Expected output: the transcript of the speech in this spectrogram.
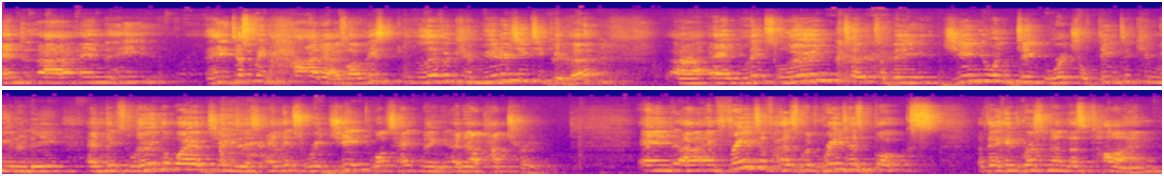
And, uh, and he, he just went hard out. He's like, let's live a community together uh, and let's learn to, to be genuine, deep, rich, authentic community and let's learn the way of Jesus and let's reject what's happening in our country. And, uh, and friends of his would read his books that he'd written in this time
